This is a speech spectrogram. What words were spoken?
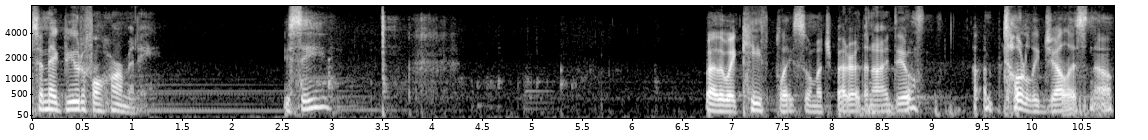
to make beautiful harmony. You see? By the way, Keith plays so much better than I do. I'm totally jealous now.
